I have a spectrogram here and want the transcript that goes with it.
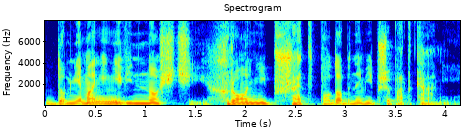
Domniemanie niewinności chroni przed podobnymi przypadkami,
